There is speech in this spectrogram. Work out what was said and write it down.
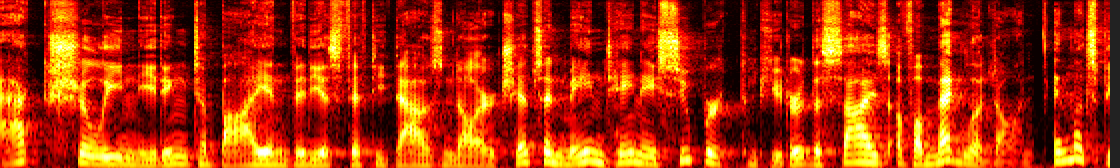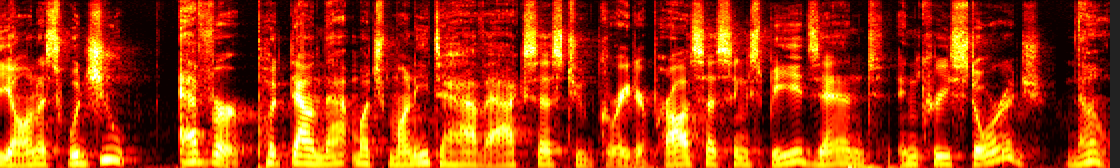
actually needing to buy NVIDIA's $50,000 chips and maintain a supercomputer the size of a Megalodon. And let's be honest, would you ever put down that much money to have access to greater processing speeds and increased storage? No.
